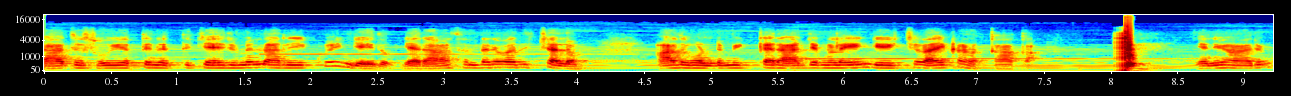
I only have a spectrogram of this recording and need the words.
രാജസൂയത്തിന് എത്തിച്ചേരുമെന്ന് അറിയിക്കുകയും ചെയ്തു. ജരാസന്ധനെ വധിച്ചല്ലോ. അതുകൊണ്ട് മിക്ക രാജ്യങ്ങളെയും ജയിച്ചതായി കണക്കാക്കാം. ഇനി ആരും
